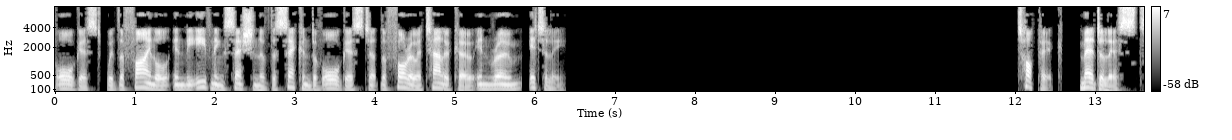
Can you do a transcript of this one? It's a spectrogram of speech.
August, with the final in the evening session of 2 August at the Foro Italico in Rome, Italy. Medalists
